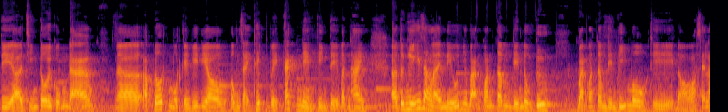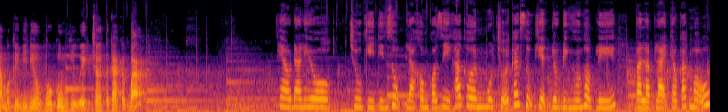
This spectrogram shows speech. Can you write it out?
thì uh, chính tôi cũng đã uh, upload một cái video ông giải thích về cách nền kinh tế vận hành. À, tôi nghĩ rằng là nếu như bạn quan tâm đến đầu tư bạn quan tâm đến vĩ mô thì đó sẽ là một cái video vô cùng hữu ích cho tất cả các bạn. Theo Dalio, chu kỳ tín dụng là không có gì khác hơn một chuỗi các sự kiện được định hướng hợp lý và lặp lại theo các mẫu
